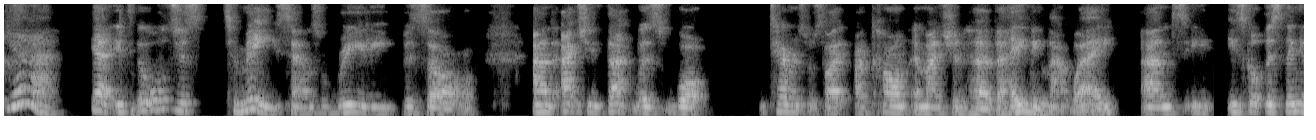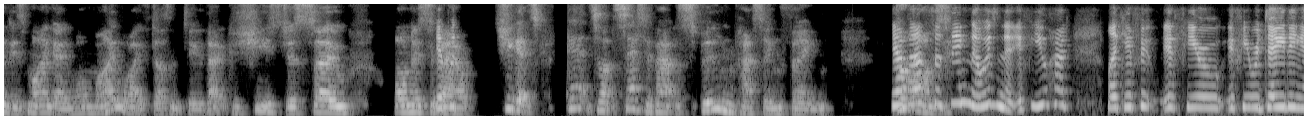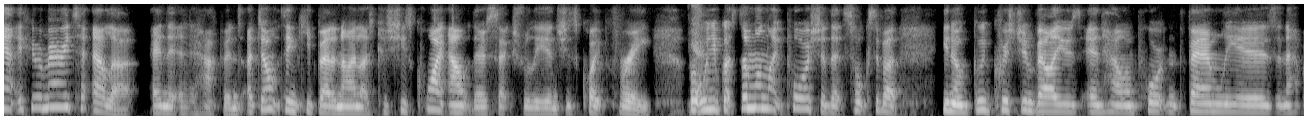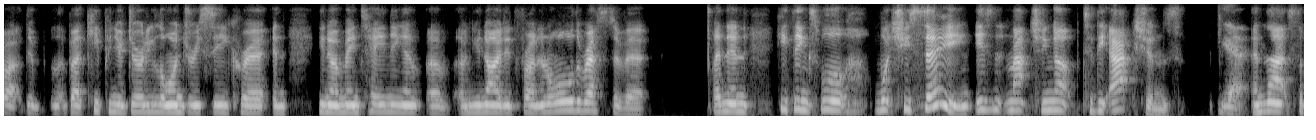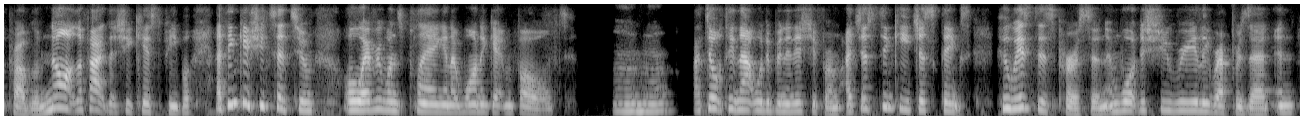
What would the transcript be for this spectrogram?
yeah, yeah, it, it all just to me sounds really bizarre, and actually that was what Terence was like. I can't imagine her behaving that way and he, he's got this thing in his mind going well my wife doesn't do that because she's just so honest yeah, about but, she gets gets upset about a spoon passing thing yeah, but that's the thing, though, isn't it? If you had, like, if it, if you, if you were dating, if you were married to Ella and it had happened, I don't think you'd bat an eyelash because she's quite out there sexually and she's quite free. But yeah. when you've got someone like Portia that talks about, you know, good Christian values and how important family is, and about the, about keeping your dirty laundry secret, and you know, maintaining a, a, a united front, and all the rest of it, and then he thinks, well, what she's saying isn't matching up to the actions yeah. And that's the problem. Not the fact that she kissed people. I think if she'd said to him, Oh, everyone's playing and I want to get involved, mm-hmm. I don't think that would have been an issue for him. I just think he just thinks, Who is this person and what does she really represent? And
